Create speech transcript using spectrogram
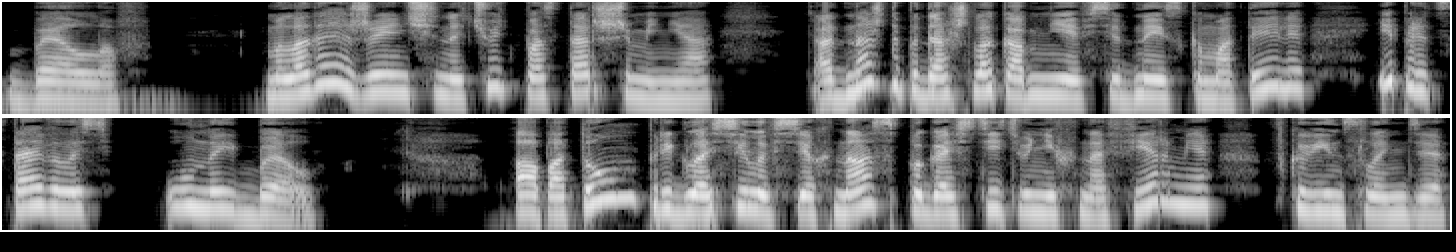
Беллов. Молодая женщина, чуть постарше меня, однажды подошла ко мне в сиднейском отеле и представилась Уной Белл. А потом пригласила всех нас погостить у них на ферме в Квинсленде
